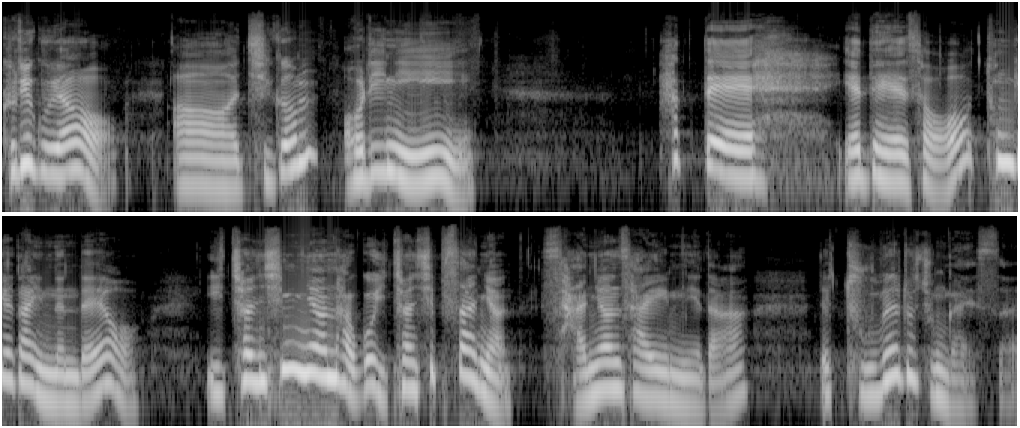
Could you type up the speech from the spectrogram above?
그리고요, 어, 지금 어린이 학대에 대해서 통계가 있는데요. 2010년하고 2014년 4년 사이입니다. 두 배로 증가했어요.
